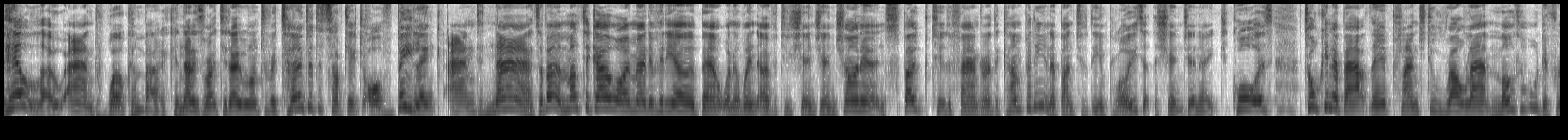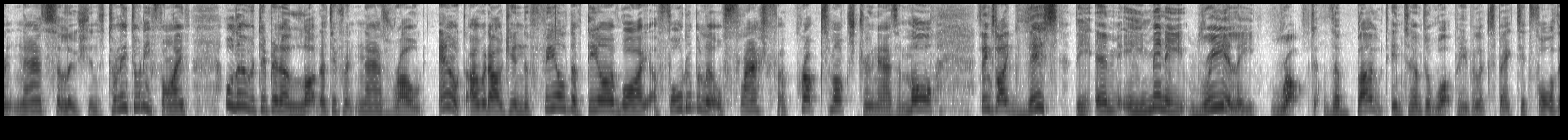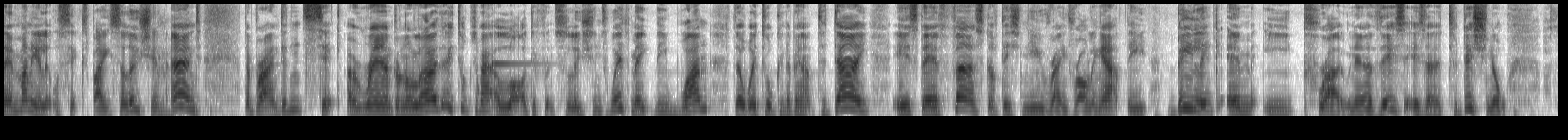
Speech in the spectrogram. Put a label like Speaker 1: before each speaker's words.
Speaker 1: Hello and welcome back, and that is right, today we want to return to the subject of Beelink and NAS. About a month ago I made a video about when I went over to Shenzhen, China and spoke to the founder of the company and a bunch of the employees at the Shenzhen headquarters, talking about their plans to roll out multiple different NAS solutions. 2025, although there have been a lot of different NAS rolled out, I would argue in the field of DIY, affordable little flash for Proxmox, TrueNAS and more, Things like this, the ME Mini, really rocked the boat in terms of what people expected for their money, a little six bay solution. And the brand didn't sit around. And although they talked about a lot of different solutions with me, the one that we're talking about today is their first of this new range rolling out, the Beelink ME Pro. Now, this is a traditional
